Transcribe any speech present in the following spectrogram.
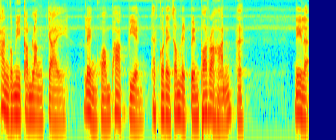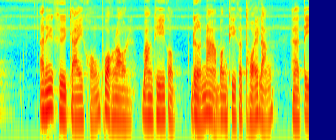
ท่านก็มีกำลังใจเร่งความภาคเปลี่ยน ท่านก็ได้สำเร็จเป็นพระอรหันต์นี่แหละ อันนี้คือใจของพวกเราบางทีก็เดินหน้าบางทีก็ถอยหลัง ตี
